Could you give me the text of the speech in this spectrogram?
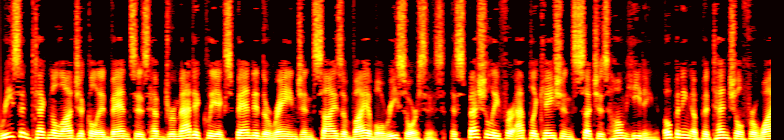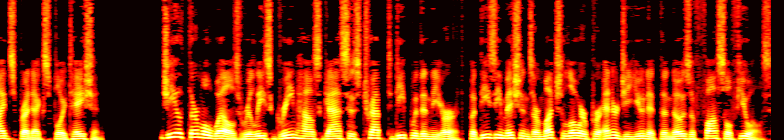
Recent technological advances have dramatically expanded the range and size of viable resources, especially for applications such as home heating, opening a potential for widespread exploitation. Geothermal wells release greenhouse gases trapped deep within the Earth, but these emissions are much lower per energy unit than those of fossil fuels.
